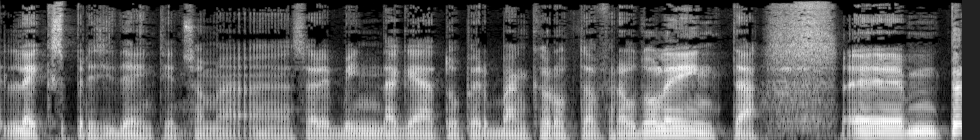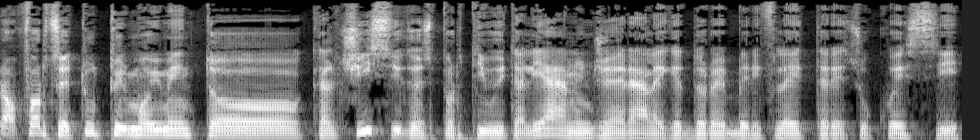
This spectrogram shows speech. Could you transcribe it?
l'ex presidente, insomma, eh, sarebbe indagato per bancarotta fraudolenta. Eh, però forse è tutto il movimento calcistico e sportivo italiano in generale che dovrebbe riflettere su questi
